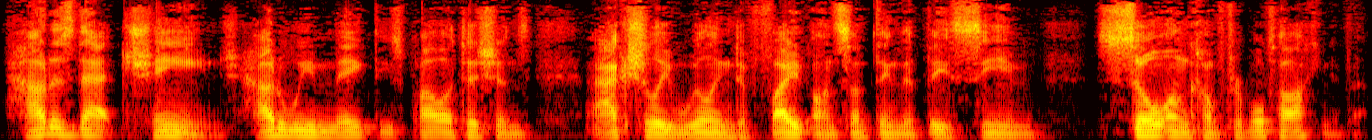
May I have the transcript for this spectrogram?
How does that change? How do we make these politicians actually willing to fight on something that they seem so uncomfortable talking about?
